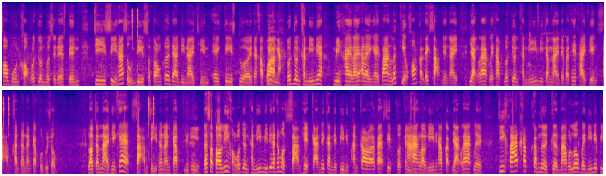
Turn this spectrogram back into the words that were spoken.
ข้อมูลของรถยนต์ Mercedes-Benz G450D Stronger than the 1980s ด้วยนะครับว่านี่ไง รถยนต์คันนี้เนี่ยมีไฮไลท์อะไรไงบ้าง และเกี่ยวข้องกับเลข 3 ยังไง อย่างแรกเลยครับ รถยนต์คันนี้มีจำหน่ายในประเทศไทยเพียง 3 คันเท่านั้นครับคุณผู้ชม เราจำหน่ายเพียงแค่ 3 สีเท่านั้นครับนี่และสตอรี่ของรถยนต์คันนี้มีด้วยกันทั้งหมด 3 เหตุการณ์ด้วยกันในปี 1980 รถข้างๆเหล่านี้นะครับกับอย่างแรกเลย G-Class ครับกำเนิดเกิดมาบนโลกใบนี้ในปี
